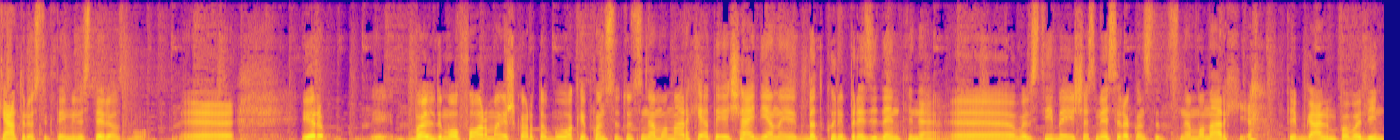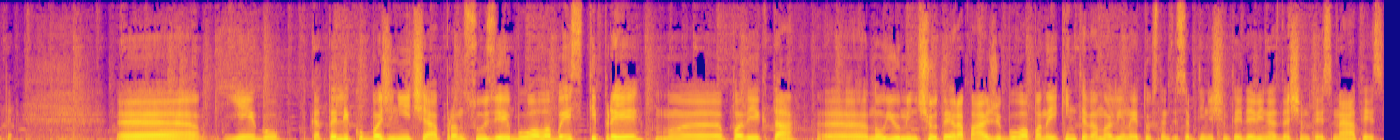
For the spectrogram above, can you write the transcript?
Keturios tik tai ministerijos buvo. E, ir valdymo forma iš karto buvo kaip konstitucinė monarchija, tai šiai dienai bet kuri prezidentinė e, valstybė iš esmės yra konstitucinė monarchija, taip galim pavadinti. E, jeigu katalikų bažnyčia Prancūzijoje buvo labai stipriai paveikta e, naujų minčių. Tai yra, pavyzdžiui, buvo panaikinti vienuolynai 1790 metais.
